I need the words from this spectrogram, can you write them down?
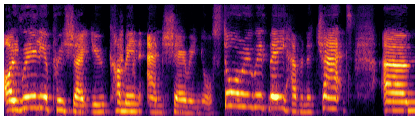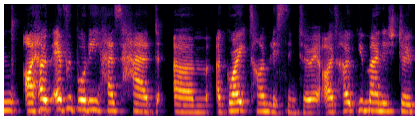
I really appreciate you coming and sharing your story with me, having a chat. Um, I hope everybody has had um, a great time listening to it. I hope you managed to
